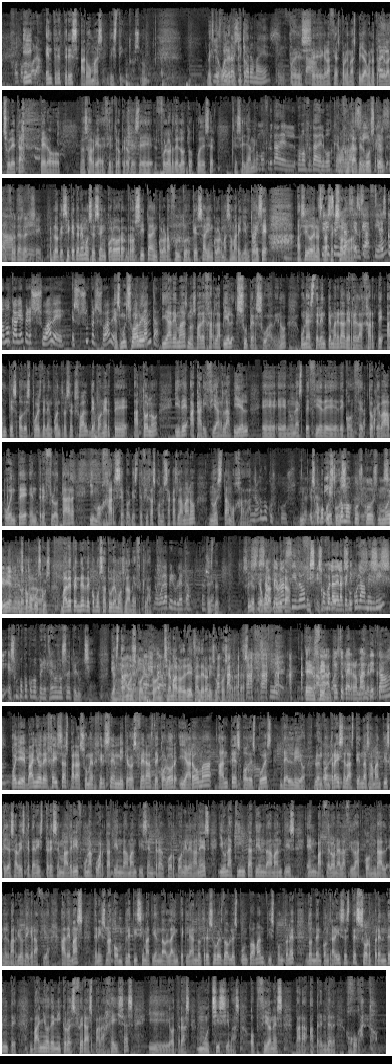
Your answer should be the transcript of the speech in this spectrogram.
y mola. entre tres aromas distintos, ¿no? ¿Veis ¿Y que este huele riquito? ¿Qué aroma es? Me encanta. Pues eh, gracias porque me has pillado, que no he traído la chuleta, pero no sabría decírtelo. Creo que es de flor de loto, puede ser, que se llame. Como fruta del, como fruta del bosque. O frutas del bosque. fresa, Frutas de- sí. sí. Lo que sí que tenemos es en color rosita, en color azul turquesa y en color más amarillento. Ese ha sido de nuestra Sí, sí, sexóloga. Es, que Sensación. es como caviar, pero es suave. Es súper suave. Es muy Me suave encanta. y además nos va a dejar la piel súper suave, ¿no? Una excelente manera de relajarte antes o después del encuentro sexual, de ponerte a tono y de acariciar la piel eh, en una especie de, de concepto que va a puente entre flotar y mojarse, porque si te fijas, cuando sacas la mano no está mojada. Es como cuscús. ¿Mm? Es como Es cuscús. como cuscús, muy Sí, bien Es como cuscús. Va a depender de cómo saturemos la mezcla. Me huele a piruleta. No sé. Este, sí, es que huele a piruleta. ha sido Es- es como poco- la de la es película Amelie. Sí, sí, es un poco como penetrar un oso de peluche. Ya estamos con, con Chema Rodríguez Calderón y sus cosas raras. En fin. Aquí súper romántica. Oye, baño de geisas para sumergirse en microesferas de color y aroma antes o después del lío. Lo encontráis en tiendas Amantis, que ya sabéis que tenéis tres en Madrid, una cuarta tienda Amantis entre Alcorcón y Leganés y una quinta tienda Amantis en Barcelona, en la ciudad condal, en el barrio de Gracia. Además, tenéis una completísima tienda online tecleando www.amantis.net donde encontraréis este sorprendente baño de microesferas para geishas y otras muchísimas opciones para aprender jugando.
